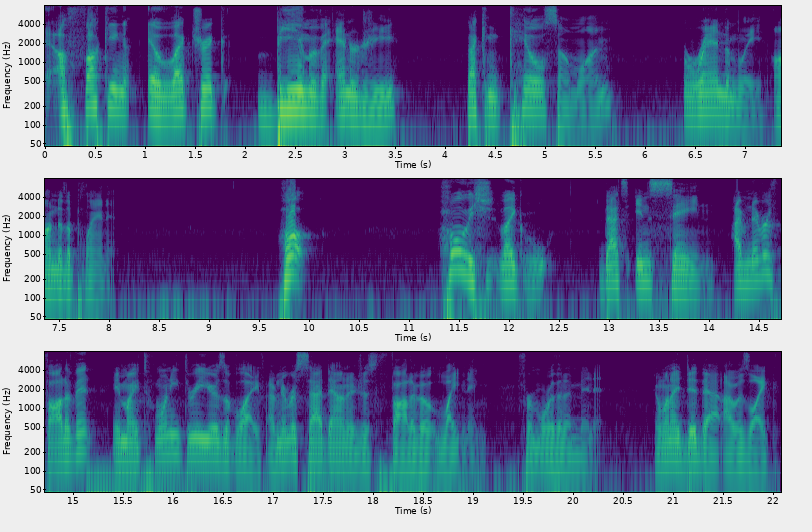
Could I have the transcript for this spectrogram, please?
a fucking electric beam of energy that can kill someone randomly onto the planet. Ho- holy sh- like that's insane. I've never thought of it in my 23 years of life. I've never sat down and just thought about lightning for more than a minute. And when I did that, I was like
